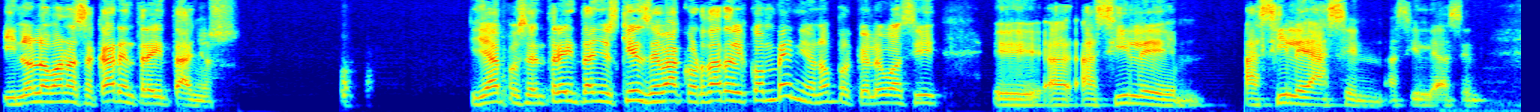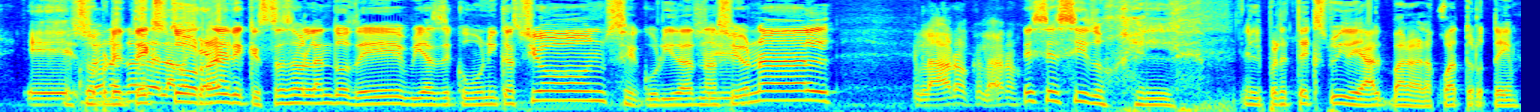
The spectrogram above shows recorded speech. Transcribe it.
y no lo van a sacar en 30 años. Y ya, pues en 30 años, ¿quién se va a acordar del convenio, no? Porque luego así, eh, así le, así le hacen, así le hacen. Eh, Sobre texto, Ray, de que estás hablando de vías de comunicación, seguridad nacional. Claro, claro. Ese ha sido el, el pretexto ideal para la 4T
